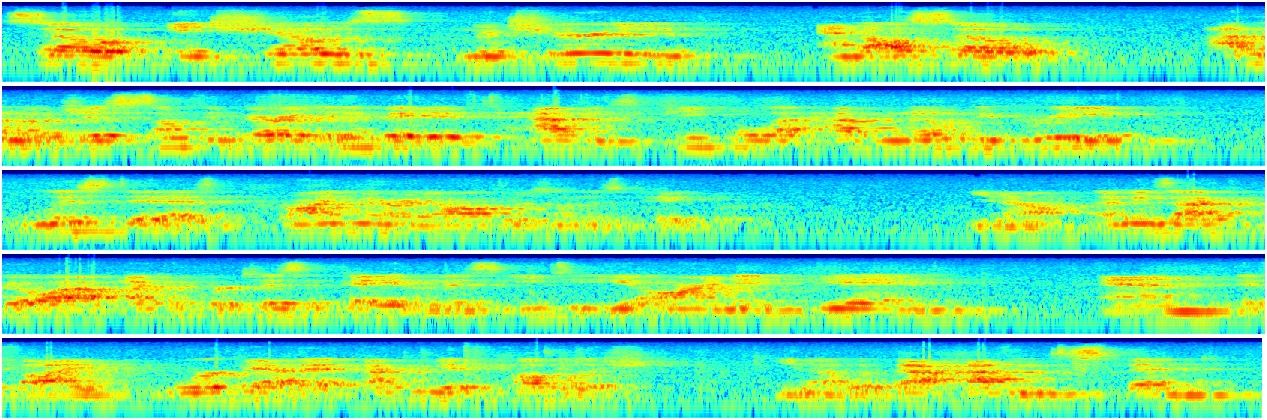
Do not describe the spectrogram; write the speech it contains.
So it shows maturity and also, I don't know, just something very innovative to have these people that have no degree listed as primary authors on this paper. You know, that means I could go out, I could participate in this ETE RNA game, and if I work at it, I can get published, you know, without having to spend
